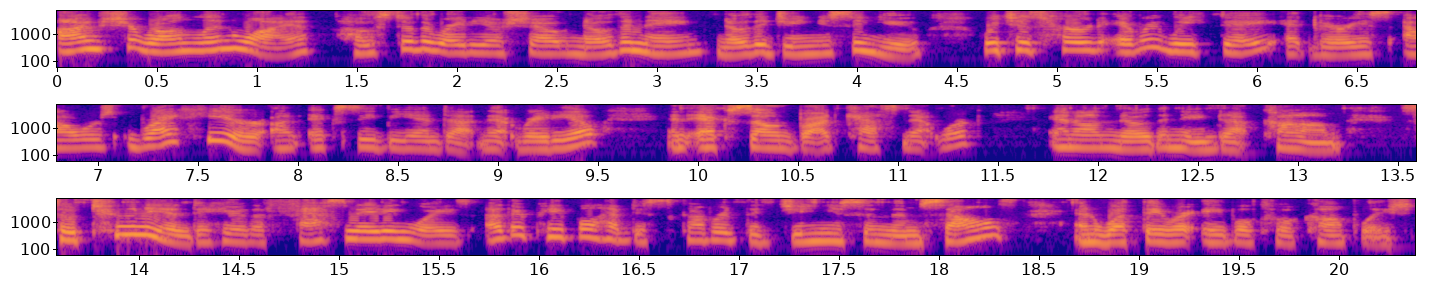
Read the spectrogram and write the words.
I'm Sharon Lynn Wyeth, host of the radio show Know the Name, Know the Genius in You, which is heard every weekday at various hours right here on xzbn.net radio and X Zone Broadcast Network and on knowthename.com. So tune in to hear the fascinating ways other people have discovered the genius in themselves and what they were able to accomplish.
